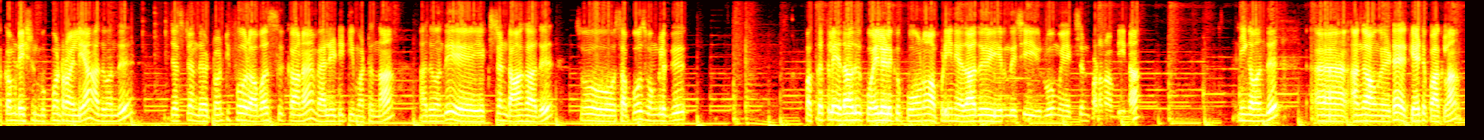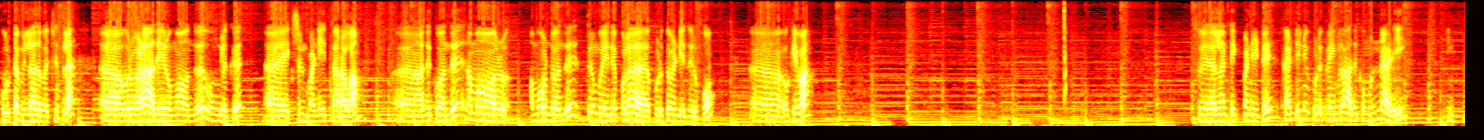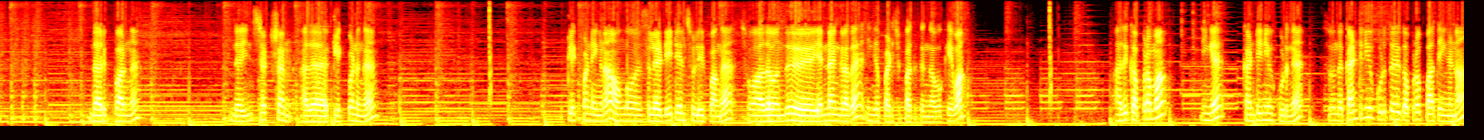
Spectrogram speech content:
அக்காமடேஷன் புக் பண்ணுறோம் இல்லையா? அது வந்து ஜஸ்ட் அந்த டுவெண்ட்டி ஃபோர் ஹவர்ஸுக்கான வேலிடிட்டி மட்டும்தான். அது வந்து எக்ஸ்டெண்ட் ஆகாது. ஸோ சப்போஸ் உங்களுக்கு பக்கத்தில் ஏதாவது கோயில்களுக்கு போகணும் அப்படின்னு ஏதாவது இருந்துச்சு ரூம் எக்ஸ்டெண்ட் பண்ணணும் அப்படின்னா நீங்கள் வந்து அங்கே அவங்ககிட்ட கேட்டு பார்க்கலாம். கூட்டம் இல்லாத பட்சத்தில் ஒருவேளை அதே ரூமாக வந்து உங்களுக்கு எக்ஸ்டெண்ட் பண்ணி தரலாம். அதுக்கு வந்து நம்ம அமௌண்ட் வந்து திரும்ப இதே போல் கொடுக்க வேண்டியது இருக்கும். ஓகேவா ஸோ இதெல்லாம் டிக் பண்ணிவிட்டு கண்டினியூ கொடுக்குறீங்களா? அதுக்கு முன்னாடி இந்த இருக்கு பாருங்க. இந்த இன்ஸ்ட்ரக்ஷன் அதை கிளிக் பண்ணுங்க. கிளிக் பண்ணீங்கன்னா அவங்க சில டீட்டெயில்ஸ் சொல்லியிருப்பாங்க. ஸோ அதை வந்து என்னங்கிறத நீங்கள் படித்து பார்த்துக்கோங்க ஓகேவா அதுக்கப்புறமா நீங்கள் கண்டினியூ கொடுங்க. ஸோ இந்த கண்டினியூ கொடுத்ததுக்கப்புறம் பார்த்தீங்கன்னா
